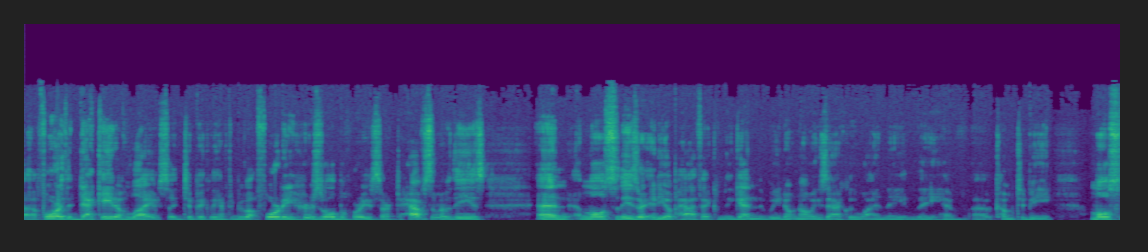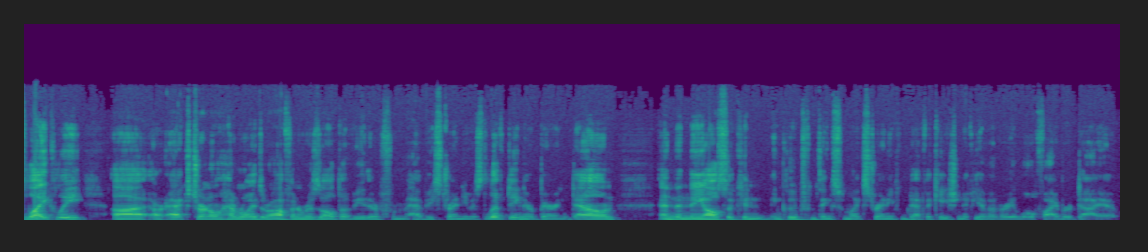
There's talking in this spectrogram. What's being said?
uh, fourth decade of life, so you typically have to be about 40 years old before you start to have some of these. And most of these are idiopathic. Again, we don't know exactly why they, they have come to be most likely, uh, our external hemorrhoids are often a result of either from heavy strenuous lifting or bearing down. And then they also can include from things from like straining from defecation if you have a very low fiber diet.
